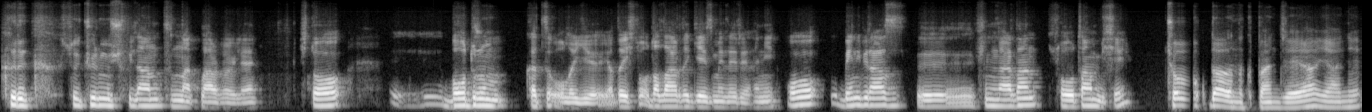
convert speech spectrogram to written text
kırık, sökülmüş falan tırnaklar böyle. İşte o e, Bodrum katı olayı ya da işte odalarda gezmeleri hani o beni biraz e, filmlerden soğutan bir şey. Çok dağınık bence ya yani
